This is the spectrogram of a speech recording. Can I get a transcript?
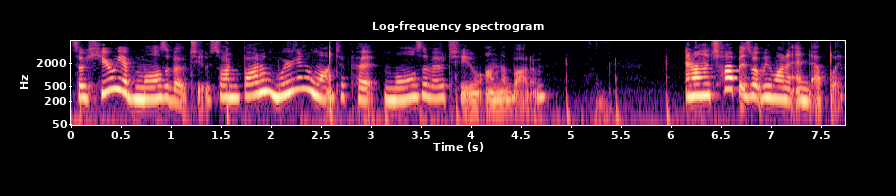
So here we have moles of O2. So on bottom, we're going to want to put moles of O2 on the bottom. And on the top is what we want to end up with.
